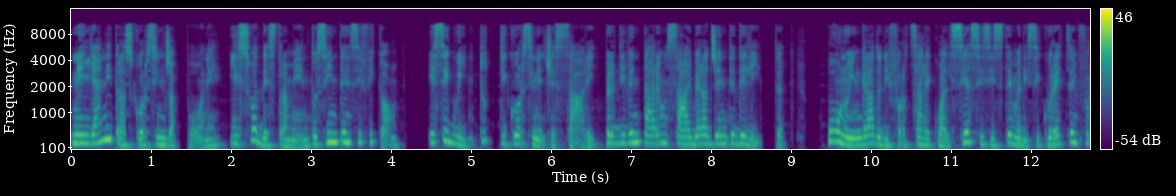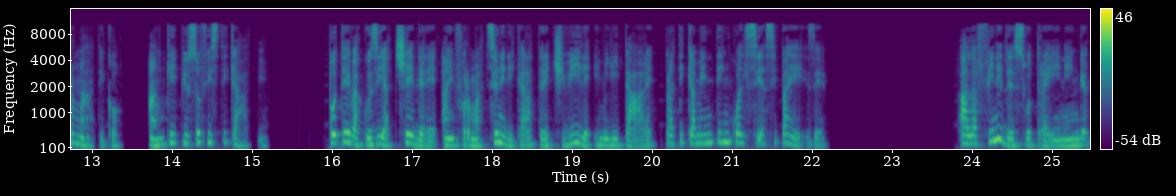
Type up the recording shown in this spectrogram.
Negli anni trascorsi in Giappone, il suo addestramento si intensificò e seguì tutti i corsi necessari per diventare un cyber agente d'élite, uno in grado di forzare qualsiasi sistema di sicurezza informatico, anche i più sofisticati. Poteva così accedere a informazioni di carattere civile e militare praticamente in qualsiasi paese. Alla fine del suo training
